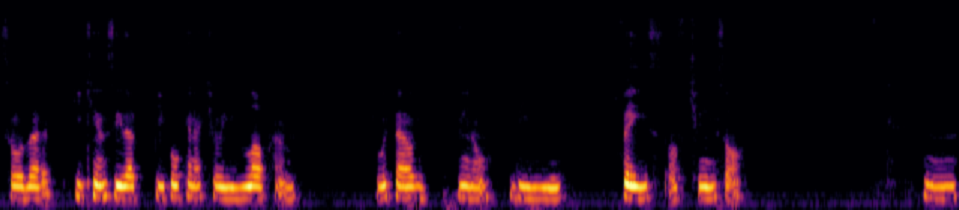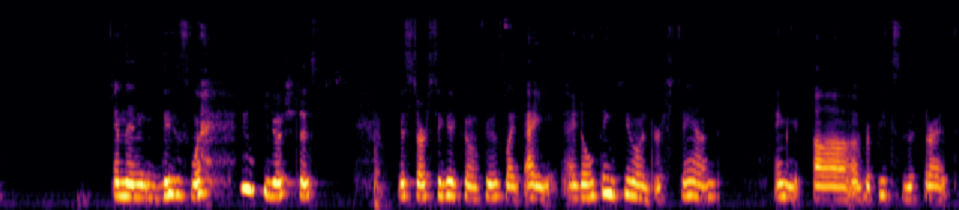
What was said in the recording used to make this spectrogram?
so that he can see that people can actually love him without, you know, the face of Chainsaw. Mm. And then this is when Yoshida starts to get confused, like, I, I don't think you understand, and uh, repeats the threat.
